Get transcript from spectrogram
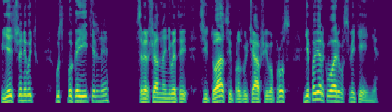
«Есть что-нибудь успокоительное?» Совершенно не в этой ситуации прозвучавший вопрос не поверг Варю в смятение.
